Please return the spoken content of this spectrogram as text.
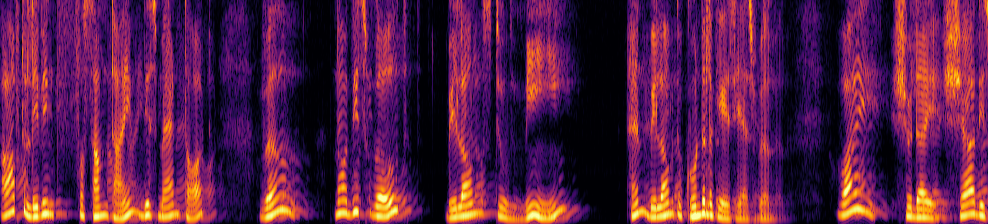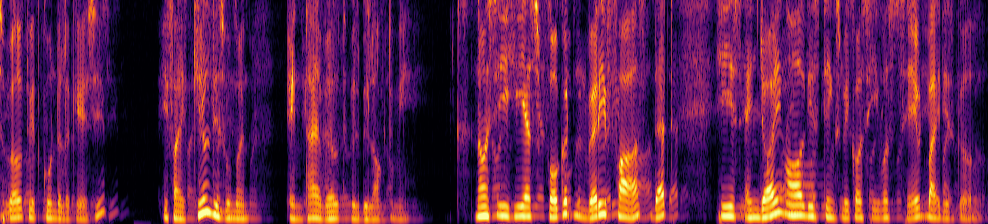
After living for some time, this man thought, well, now this wealth belongs to me and belong to Kundalakesi as well. Why should I share this wealth with Kundalakesi? If I kill this woman, entire wealth will belong to me. Now, see, he has forgotten very fast that he is enjoying all these things because he was saved by this girl.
